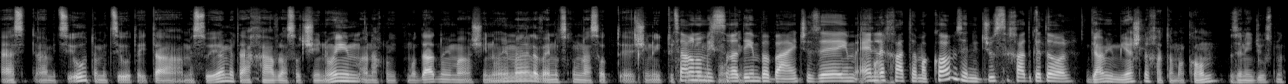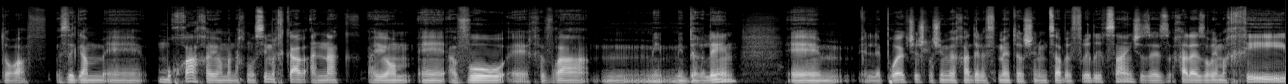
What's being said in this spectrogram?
היה מציאות, המציאות הייתה מסוימת, היה חייב לעשות שינויים, אנחנו התמודדנו עם השינויים האלה והיינו צריכים לעשות אה, שינוי משמעותי. יצרנו משרדים בבית, שזה אם נכון. אין לך את המקום, זה ניג'וס אחד גדול. גם אם יש לך את המקום, זה ניג'וס מטורף. זה גם אה, מוכח היום, אנחנו עושים מחקר ענק היום אה, עבור אה, חברה מברלין. לפרויקט של 31 אלף מטר שנמצא בפרידריכסיין, שזה אחד האזורים הכי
